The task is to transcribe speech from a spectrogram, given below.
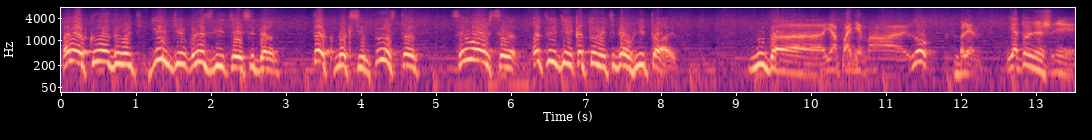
Пора вкладывать деньги в развитие себя. Так, Максим, просто срываешься от людей, которые тебя угнетают. Ну да, я понимаю. Ну, блин, я тоже ж не,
